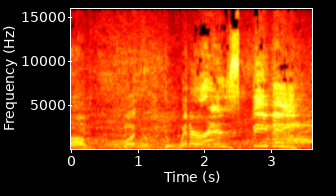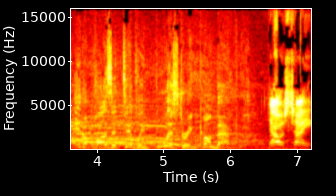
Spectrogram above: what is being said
Um, but the winner is Vivi in a positively blistering comeback. That was tight.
